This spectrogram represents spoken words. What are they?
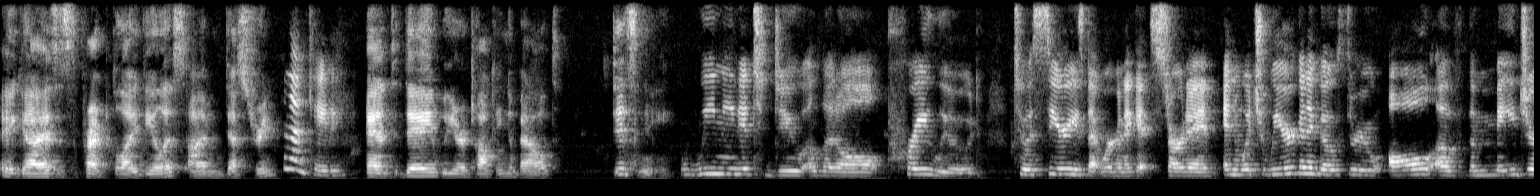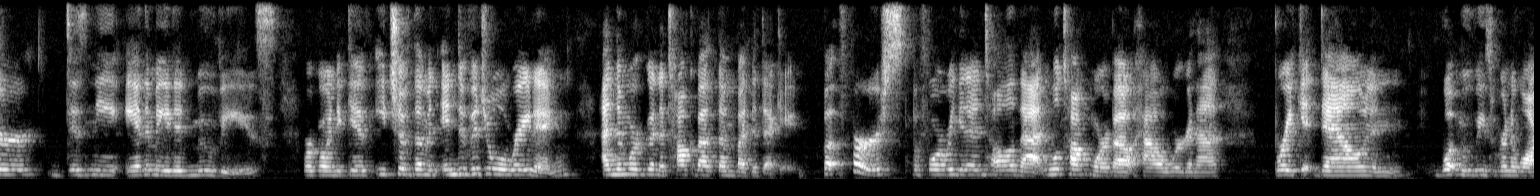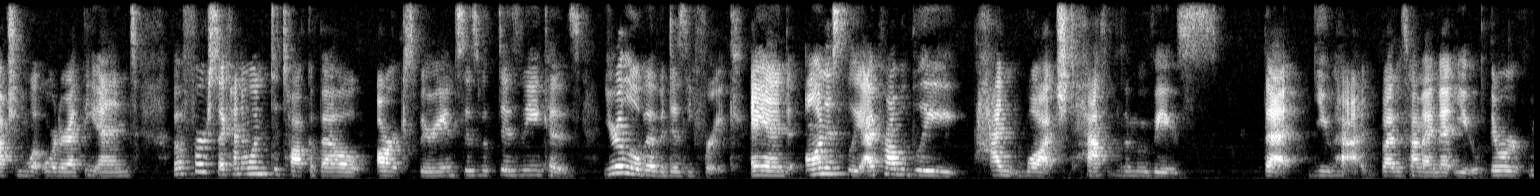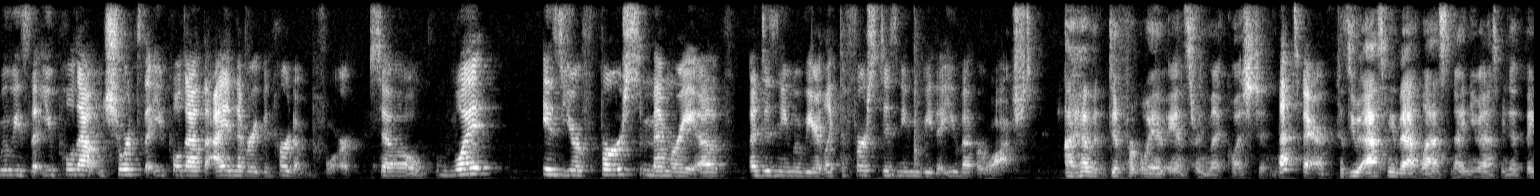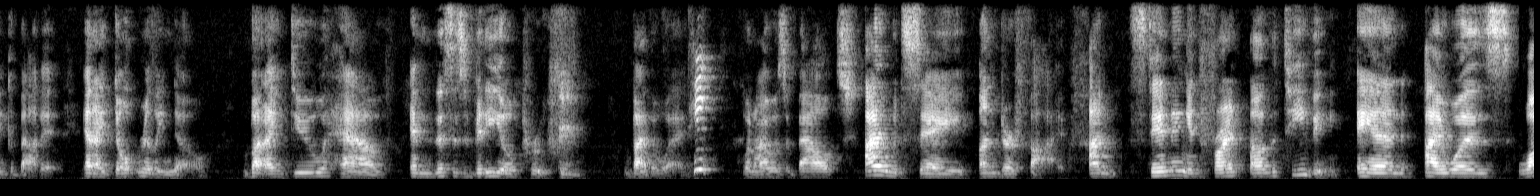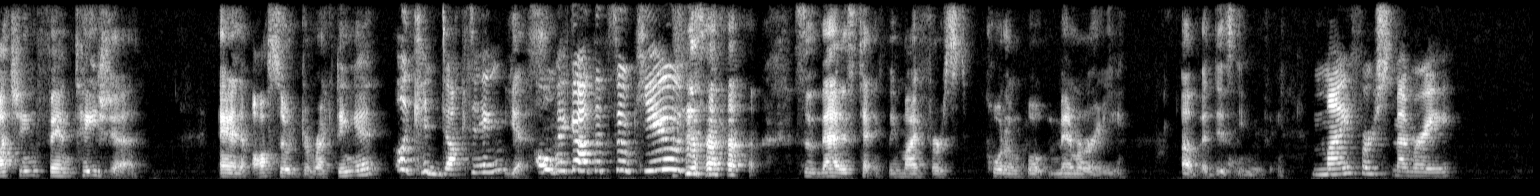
Hey guys, it's the Practical Idealist. I'm Destre, And I'm Katie. and today we are talking about Disney. We needed to do a little prelude to a series that we're going to get started in which we're going to go through all of the major Disney animated movies. We're going to give each of them an individual rating and then we're going to talk about them by the decade. But first, before we get into all of that, and we'll talk more about how we're going to break it down and what movies we're going to watch in what order at the end. But first, I kind of wanted to talk about our experiences with Disney because you're a little bit of a Disney freak. And honestly, I probably hadn't watched half of the movies that you had by the time I met you. There were movies that you pulled out and shorts that you pulled out that I had never even heard of before. So, what is your first memory of a Disney movie or like the first Disney movie that you've ever watched? I have a different way of answering that question. That's fair. Because you asked me that last night, and you asked me to think about it, and I don't really know. But I do have, and this is video proof, by the way. when I was about, I would say, under five. I'm standing in front of the TV, and I was watching Fantasia and also directing it. Like conducting? Yes. Oh my god, that's so cute! so that is technically my first quote unquote memory of a Disney movie. My first memory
